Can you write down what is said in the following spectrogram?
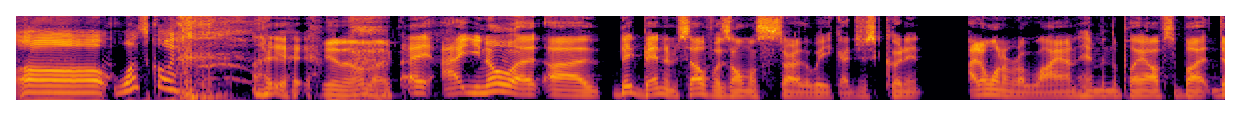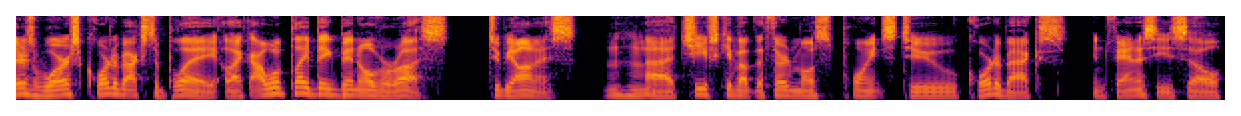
uh, what's going? yeah. you know, like I, I, you know what? Uh, Big Ben himself was almost the start of the week. I just couldn't. I don't want to rely on him in the playoffs, but there's worse quarterbacks to play. Like I would play Big Ben over us, to be honest. Mhm. Uh, Chiefs give up the third most points to quarterbacks in fantasy. So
